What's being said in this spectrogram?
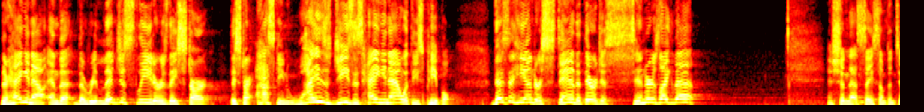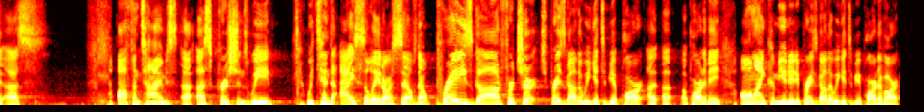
They're hanging out, and the, the religious leaders, they start, they start asking, why is Jesus hanging out with these people? Doesn't he understand that they're just sinners like that? And shouldn't that say something to us? Oftentimes, uh, us Christians, we we tend to isolate ourselves. Now, praise God for church. Praise God that we get to be a part, a, a, a, part of a online community. Praise God that we get to be a part of our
